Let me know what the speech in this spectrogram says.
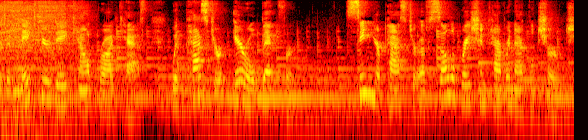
to the Make Your Day Count broadcast with Pastor Errol Beckford, Senior Pastor of Celebration Tabernacle Church,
